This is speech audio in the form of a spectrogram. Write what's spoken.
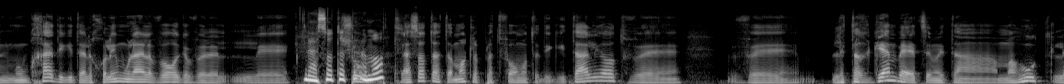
מומחי הדיגיטל יכולים אולי לבוא רגע ול... לעשות שוב, התאמות? לעשות התאמות לפלטפורמות הדיגיטליות ו... ולתרגם בעצם את המהות ל...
